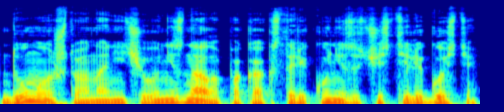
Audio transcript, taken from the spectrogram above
Думаю, что она ничего не знала, пока к старику не зачастили гости.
